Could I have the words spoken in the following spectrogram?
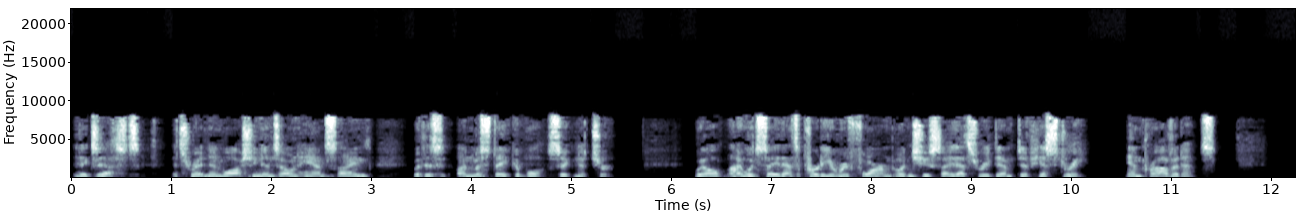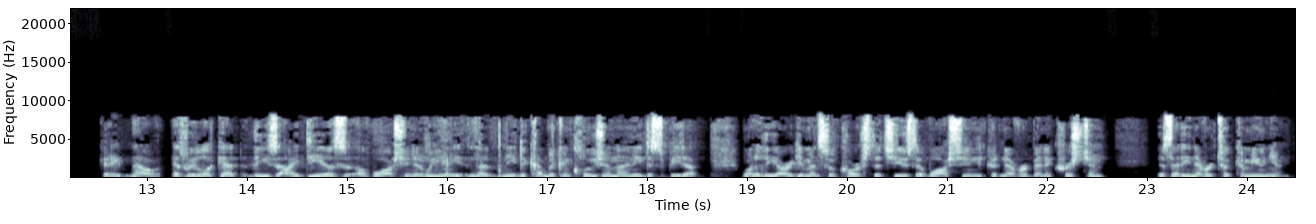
It exists. It's written in Washington's own hand, signed with his unmistakable signature. Well, I would say that's pretty reformed. Wouldn't you say that's redemptive history and providence? Okay. Now, as we look at these ideas of Washington, we may need to come to a conclusion. I need to speed up. One of the arguments, of course, that's used that Washington could never have been a Christian is that he never took communion.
